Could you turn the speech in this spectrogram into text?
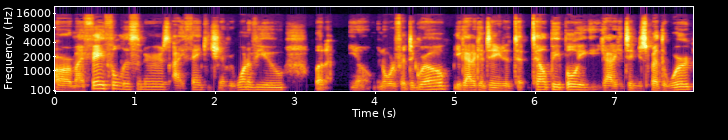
are, my faithful listeners, I thank each and every one of you, but you know, in order for it to grow, you got to continue to t- tell people. You, you got to continue to spread the word.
